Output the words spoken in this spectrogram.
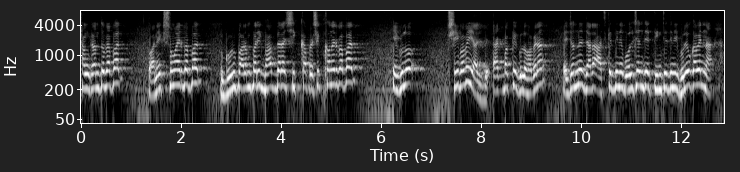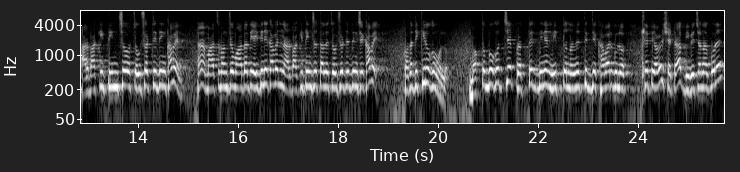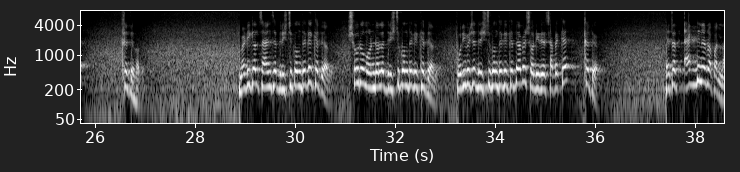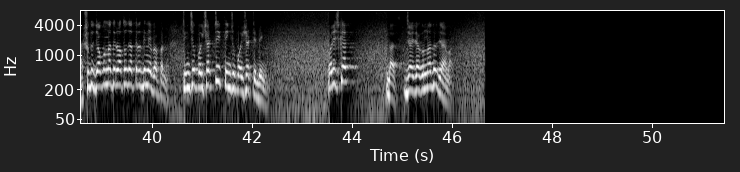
সংক্রান্ত ব্যাপার, অনেক সময়ের ব্যাপার, গুরু পারম্পরিক ভাব দ্বারা শিক্ষা প্রশিক্ষণের ব্যাপার, এগুলো সেইভাবেই আসবে, এক বাক্যে এগুলো হবে না। এই জন্য যারা আজকের দিনে বলছেন যে তিনটে জিনিস ভুলেও খাবেন না, আর বাকি তিনশো চৌষট্টি দিন খাবেন হ্যাঁ মাছ, মাংস মাদাদি এই দিনে খাবেন না, আর বাকি তিনশো তাহলে চৌষট্টি দিন সে খাবে। কথাটি কীরকম হলো? বক্তব্য হচ্ছে প্রত্যেক দিনের নিত্য নৈমিত্তিক যে খাবারগুলো খেতে হবে, সেটা বিবেচনা করে খেতে হবে। মেডিকেল সায়েন্সের দৃষ্টিকোণ থেকে খেতে হবে, সৌরমণ্ডলের দৃষ্টিকোণ থেকে খেতে হবে, পরিবেশের দৃষ্টিকোণ থেকে খেতে হবে, শরীরের সাপেক্ষে খেতে হবে। এটা একদিনের ব্যাপার না, শুধু জগন্নাথের রথযাত্রার দিনের ব্যাপার না, তিনশো পঁয়ষট্টি তিনশো পঁয়ষট্টি দিন। পরিষ্কার? বাস, জয় জগন্নাথ, জয় মা।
